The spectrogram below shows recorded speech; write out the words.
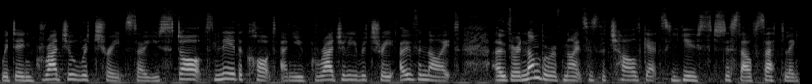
We're doing gradual retreat, so you start near the cot and you gradually retreat overnight, over a number of nights as the child gets used to self-settling.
